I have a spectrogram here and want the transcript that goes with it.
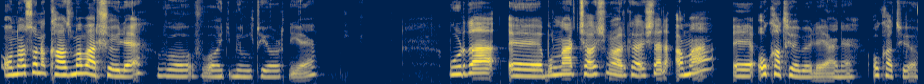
Ondan sonra kazma var şöyle. Void Meteor diye. Burada e, bunlar çalışmıyor arkadaşlar ama e, ok atıyor böyle yani. Ok atıyor.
